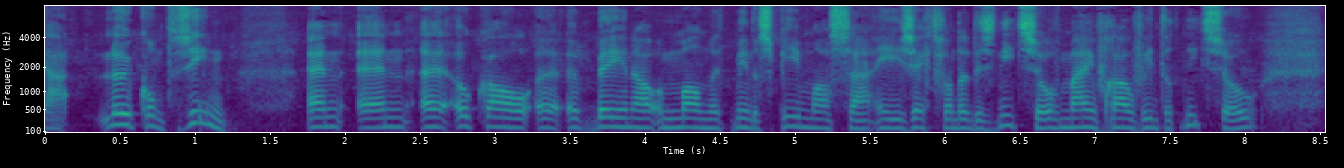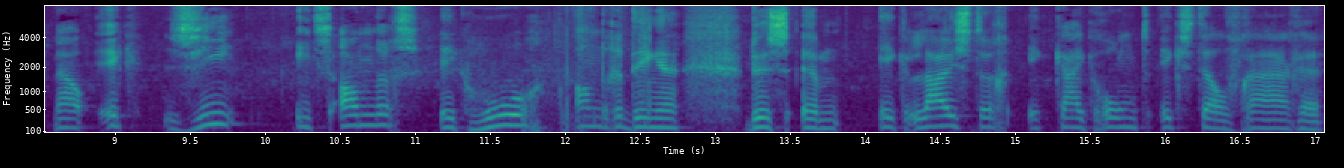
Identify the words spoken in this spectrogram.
ja, leuk om te zien. En, en uh, ook al uh, ben je nou een man met minder spiermassa en je zegt van dat is niet zo, mijn vrouw vindt dat niet zo. Nou, ik zie iets anders, ik hoor andere dingen. Dus um, ik luister, ik kijk rond, ik stel vragen.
